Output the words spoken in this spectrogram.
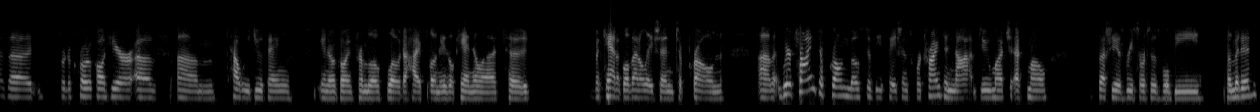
As a sort of protocol here of um, how we do things, you know, going from low flow to high flow nasal cannula to mechanical ventilation to prone. Um, we're trying to prone most of these patients. We're trying to not do much ECMO, especially as resources will be limited.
